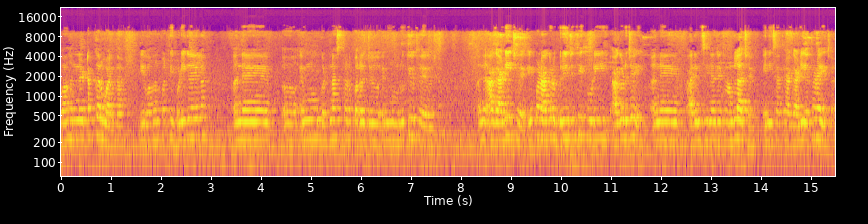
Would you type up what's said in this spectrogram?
વાહનને ટક્કર મારતા એ વાહન પરથી પડી ગયેલા અને એમનું ઘટના સ્થળ પર જ એમનું મૃત્યુ થયેલું છે. અને આ ગાડી છે, એ પણ આગળ બ્રિજથી થોડી આગળ જઈ અને આરએમસીના જે થાંભલા છે, એની સાથે આ ગાડી અથડાઈ છે.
